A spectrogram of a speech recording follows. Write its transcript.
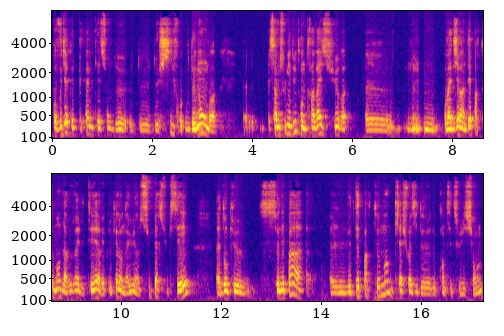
pour vous dire que ce n'est pas une question de, chiffres ou de nombres, euh, Samsung Edut, on travaille sur, on va dire, un département de la ruralité avec lequel on a eu un super succès. donc, ce n'est pas le département qui a choisi de prendre cette solution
